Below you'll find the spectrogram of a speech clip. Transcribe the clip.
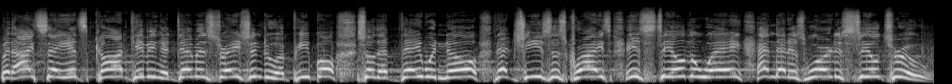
but I say it's God giving a demonstration to a people so that they would know that Jesus Christ is still the way and that his word is still true.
